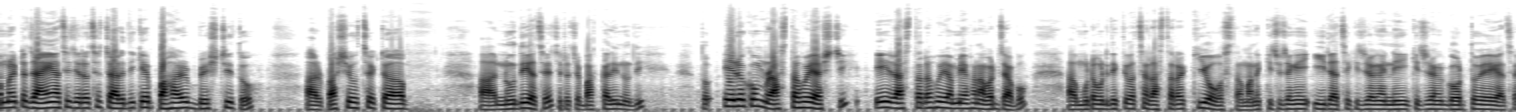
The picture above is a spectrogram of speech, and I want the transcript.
এমন একটা জায়গা আছি যেটা হচ্ছে চারিদিকে পাহাড় বেষ্টিত। আর পাশে হচ্ছে একটা নদী আছে, যেটা হচ্ছে বাক্কালি নদী। তো এরকম রাস্তা হয়ে আসছি। এই রাস্তাটা হয়ে আমি এখন আবার যাব। মোটামুটি দেখতে পাচ্ছেন রাস্তাটার কী অবস্থা। মানে কিছু জায়গায় ইট আছে, কিছু জায়গায় নেই, কিছু জায়গায় গর্ত হয়ে গেছে।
